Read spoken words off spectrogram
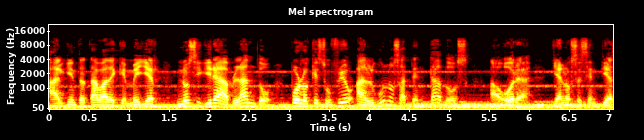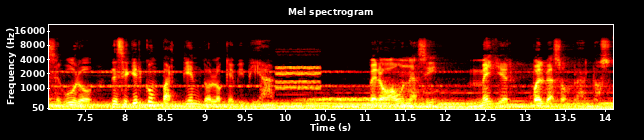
alguien trataba de que Meyer no siguiera hablando, por lo que sufrió algunos atentados. Ahora ya no se sentía seguro de seguir compartiendo lo que vivía. Pero aún así, Meyer vuelve a asombrarlos.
